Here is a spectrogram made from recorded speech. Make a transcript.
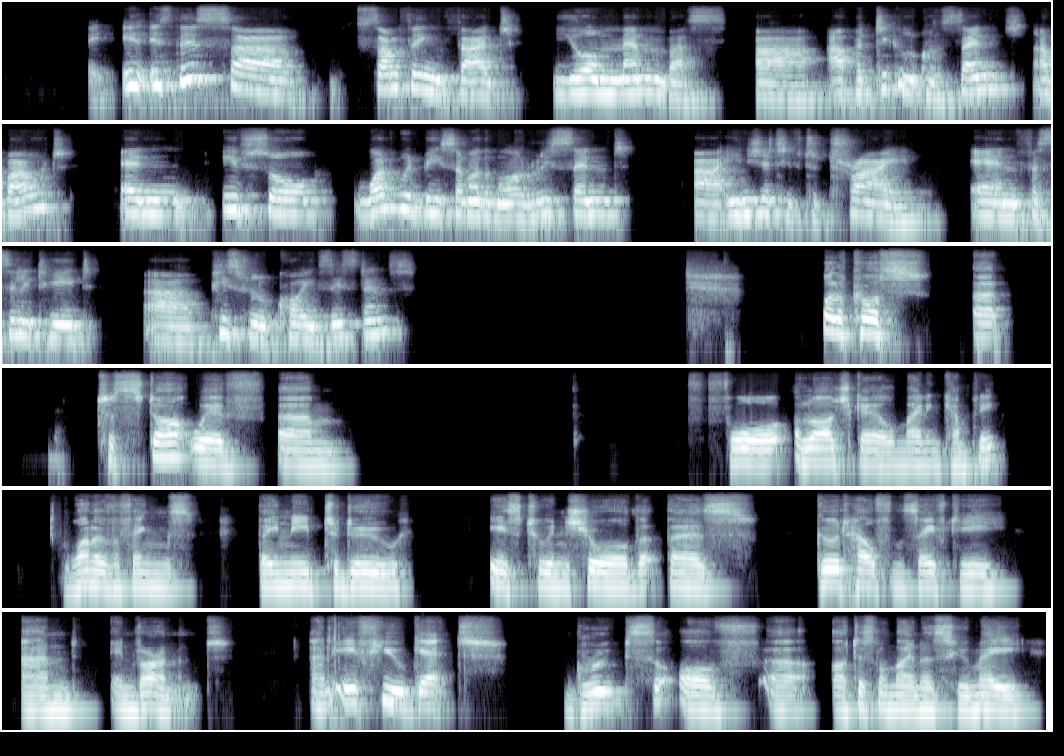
Is, is this uh, something that your members uh, are particularly concerned about? And if so, what would be some of the more recent uh, initiatives to try and facilitate uh, peaceful coexistence? Well, of course, uh, to start with, um, for a large scale mining company, one of the things they need to do is to ensure that there's good health and safety and environment. And if you get groups of uh, artisanal miners who may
